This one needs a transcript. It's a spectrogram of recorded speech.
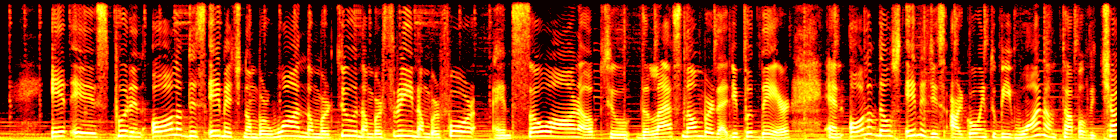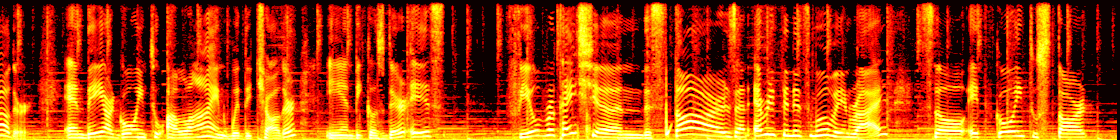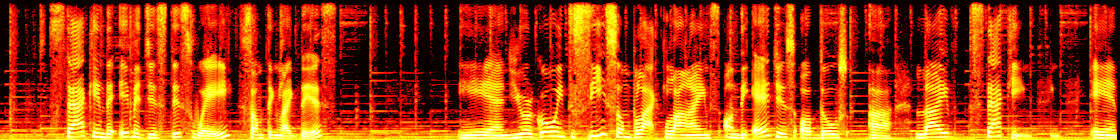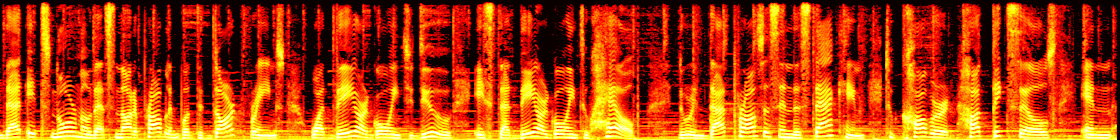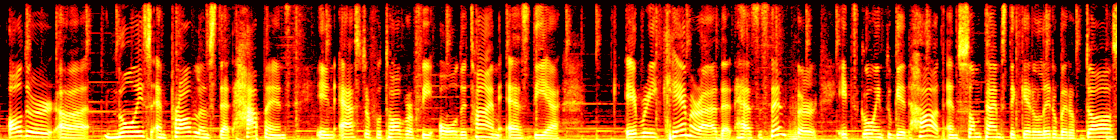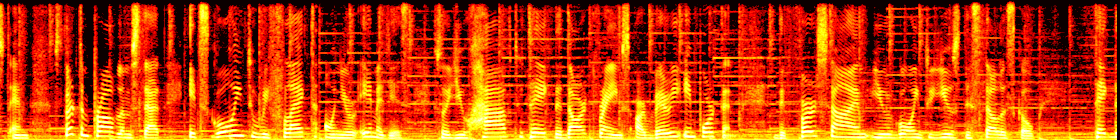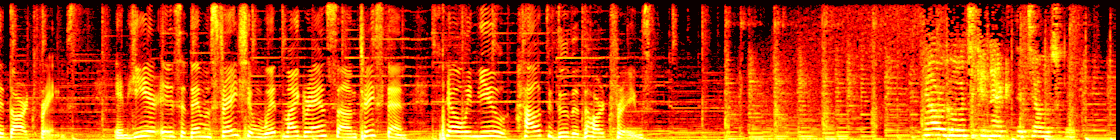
it is putting all of this image number one, number two, number three, number four, and so on up to the last number that you put there. And all of those images are going to be one on top of each other. And they are going to align with each other. And because there is field rotation the stars and everything is moving right? So it's going to start stacking the images this way something like this. And you're going to see some black lines on the edges of those uh, live stacking. And that it's normal that's not a problem but the dark frames what they are going to do is that they are going to help during that process in the stacking to cover hot pixels and other uh, noise and problems that happens in astrophotography all the time as the uh, every camera that has a sensor, it's going to get hot and sometimes they get a little bit of dust and certain problems that it's going to reflect on your images. So you have to take the dark frames are very important. The first time you're going to use this telescope, take the dark frames. And here is a demonstration with my grandson, Tristan, showing you how to do the dark frames. Now we're going to connect the telescope.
